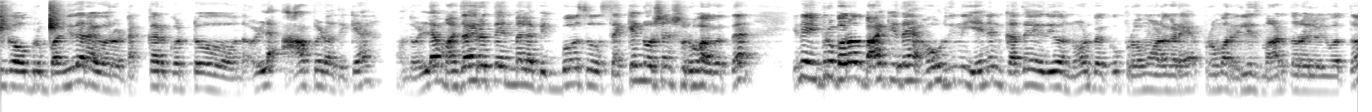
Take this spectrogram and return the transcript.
ಈಗ ಒಬ್ರು ಬಂದಿದ್ದಾರೆ ಅವರು ಟಕ್ಕರ್ ಕೊಟ್ಟು ಒಂದು ಒಳ್ಳೆ ಆಪ್ ಇಡೋದಕ್ಕೆ, ಒಂದು ಒಳ್ಳೆ ಮಜಾ ಇರುತ್ತೆ ಇನ್ಮೇಲೆ ಬಿಗ್ ಬಾಸ್ ಸೆಕೆಂಡ್ ವರ್ಷನ್ ಶುರುವಾಗುತ್ತೆ. ಇನ್ನು ಇಬ್ರು ಬರೋದು ಬಾಕಿ ಇದೆ. ಅವ್ರದ್ದು ಇನ್ನು ಏನೇನ್ ಕತೆ ಇದೆಯೋ ನೋಡ್ಬೇಕು ಪ್ರೋಮೋ ಒಳಗಡೆ. ಪ್ರೋಮೋ ರಿಲೀಸ್ ಮಾಡ್ತಾರೋ ಇಲ್ಲೋ ಇವತ್ತು.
